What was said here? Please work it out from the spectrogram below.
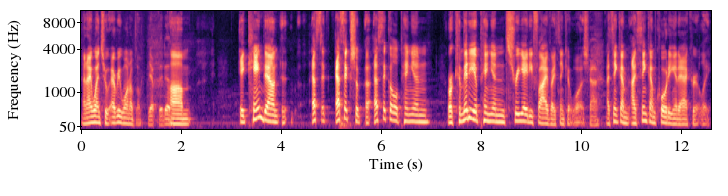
and I went through every one of them. Yep, they did. Um, It came down ethic, ethics, uh, ethical opinion or committee opinion 385, I think it was. Okay. I think I'm I think I'm quoting it accurately.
